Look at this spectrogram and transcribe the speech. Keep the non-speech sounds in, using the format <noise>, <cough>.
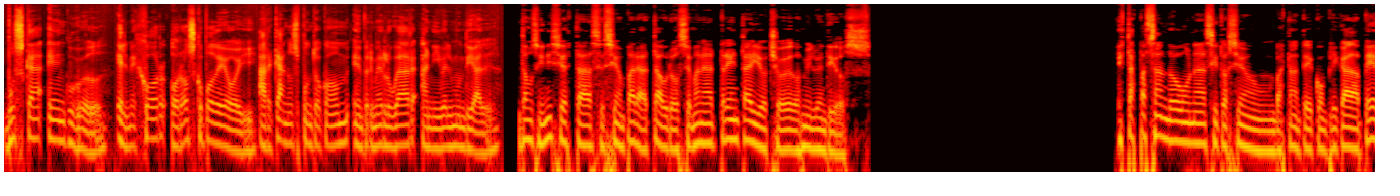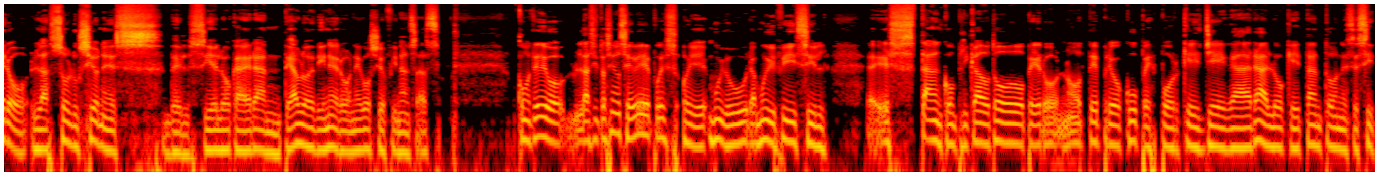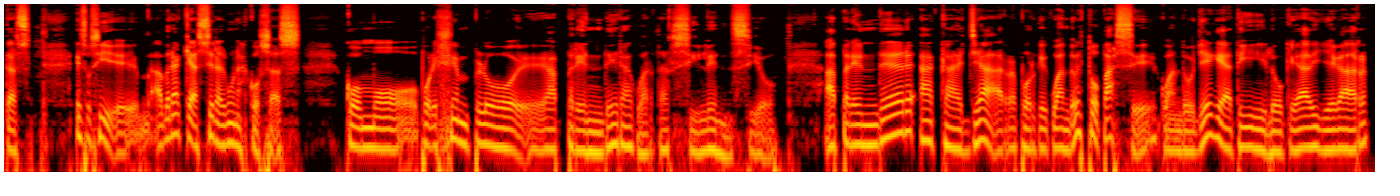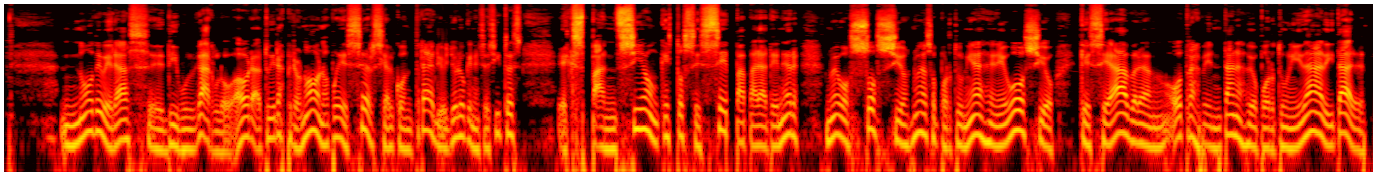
Busca en Google el mejor horóscopo de hoy, arcanos.com en primer lugar a nivel mundial. Damos inicio a esta sesión para Tauro, semana 38 de 2022. Estás pasando una situación bastante complicada, pero las soluciones del cielo caerán. Te hablo de dinero, negocios, finanzas. Como te digo, la situación se ve, pues, oye, muy dura, muy difícil es tan complicado todo, pero no te preocupes porque llegará lo que tanto necesitas. Eso sí, eh, habrá que hacer algunas cosas, como por ejemplo eh, aprender a guardar silencio, aprender a callar, porque cuando esto pase, cuando llegue a ti lo que ha de llegar, no deberás eh, divulgarlo. Ahora tú dirás, pero no, no puede ser, si al contrario, yo lo que necesito es expansión, que esto se sepa para tener nuevos socios, nuevas oportunidades de negocio, que se abran otras ventanas de oportunidad y tal.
